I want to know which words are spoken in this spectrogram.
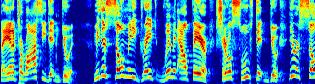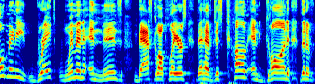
Diana Taurasi didn't do it. I mean, there's so many great women out there. Sheryl Swoopes didn't do it. There are so many great women and men's basketball players that have just come and gone that have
